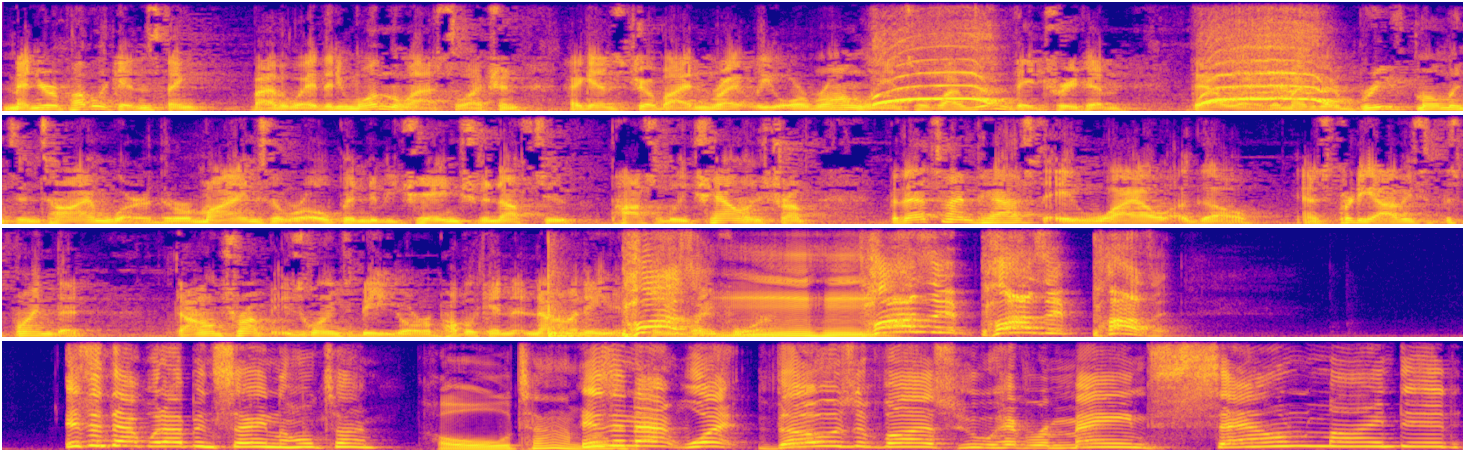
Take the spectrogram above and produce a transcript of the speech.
Many Republicans think, by the way, that he won the last election against Joe Biden, rightly or wrongly. And so why wouldn't they treat him that way? There might have been a brief moment in time where there were minds that were open to be changed enough to possibly challenge Trump. But that time passed a while ago. And it's pretty obvious at this point that Donald Trump is going to be your Republican nominee in Pause it. 2024. Mm-hmm. Pause it. Pause it. Pause it. Isn't that what I've been saying the whole time? Whole time. bro. Isn't that what those of us who have remained sound minded,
